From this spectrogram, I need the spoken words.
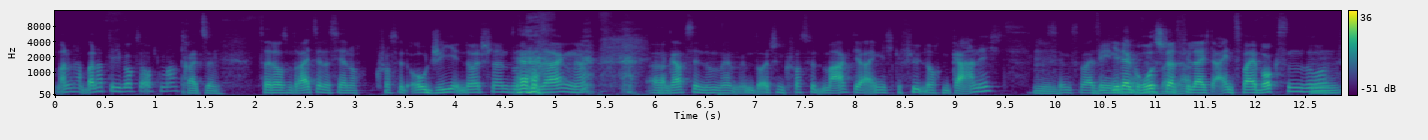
wann, wann habt ihr die Box aufgemacht? 13. 2013 ist ja noch CrossFit OG in Deutschland sozusagen. ne? Da gab es im, im, deutschen CrossFit-Markt ja eigentlich gefühlt noch gar nichts. Mhm. Beziehungsweise in jeder Großstadt Fall, ja. vielleicht ein, zwei Boxen so. Mhm.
